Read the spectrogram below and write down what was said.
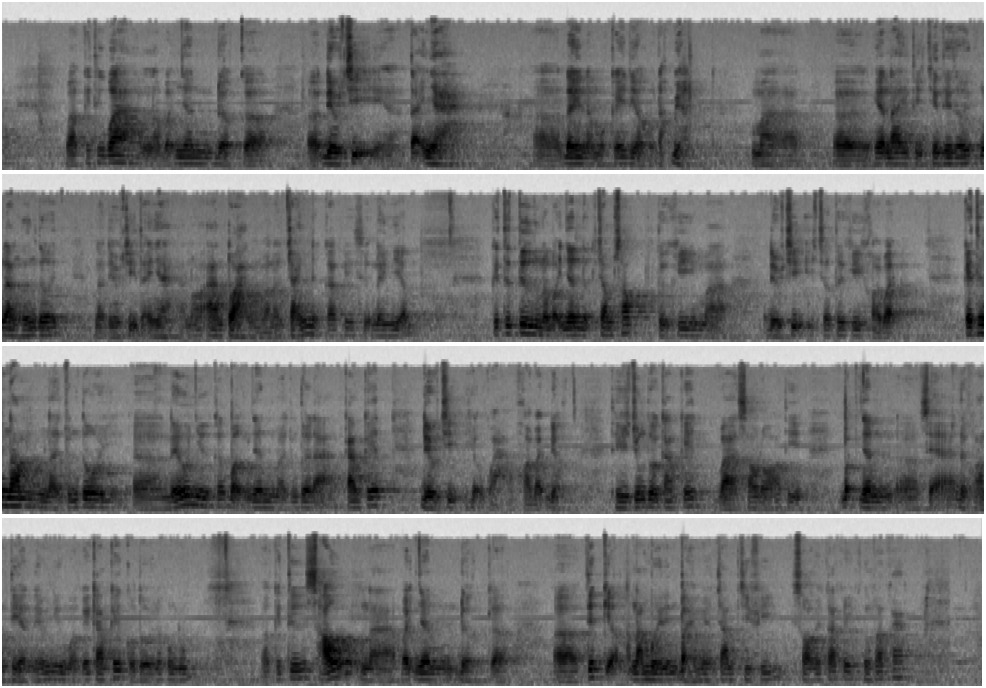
Và cái thứ ba là bệnh nhân được uh, Ờ, điều trị tại nhà. Ờ, đây là một cái điều đặc biệt mà ờ, hiện nay thì trên thế giới cũng đang hướng tới là điều trị tại nhà. Nó an toàn và nó tránh được các cái sự lây nhiễm. Cái thứ tư là bệnh nhân được chăm sóc từ khi mà điều trị cho tới khi khỏi bệnh. Cái thứ năm là chúng tôi nếu như các bệnh nhân mà chúng tôi đã cam kết điều trị hiệu quả khỏi bệnh được, thì chúng tôi cam kết và sau đó thì bệnh nhân sẽ được hoàn tiền nếu như mà cái cam kết của tôi nó không đúng và cái thứ sáu là bệnh nhân được uh, tiết kiệm 50 đến 70% chi phí so với các cái phương pháp khác.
